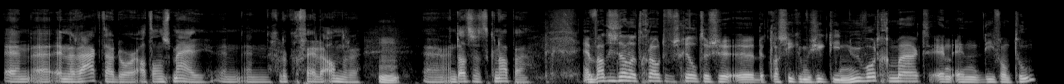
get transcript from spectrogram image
En, en raakt daardoor, althans mij en, en gelukkig vele anderen. Eh, en dat is het knappe. En wat is dan het grote verschil tussen de klassieke muziek die nu wordt gemaakt... en, en die van toen?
